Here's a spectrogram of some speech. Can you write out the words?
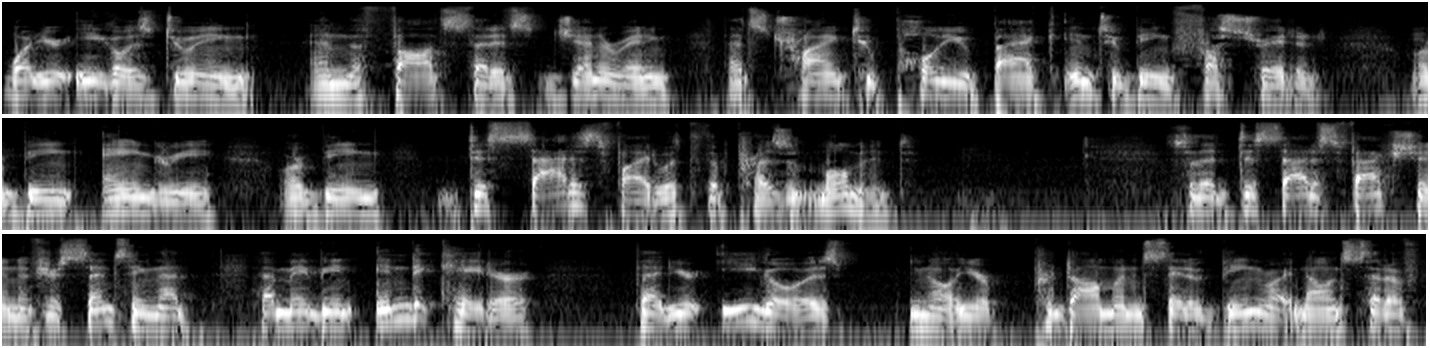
what your ego is doing and the thoughts that it's generating that's trying to pull you back into being frustrated or being angry or being dissatisfied with the present moment. So that dissatisfaction, if you're sensing that, that may be an indicator that your ego is, you know, your predominant state of being right now instead of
